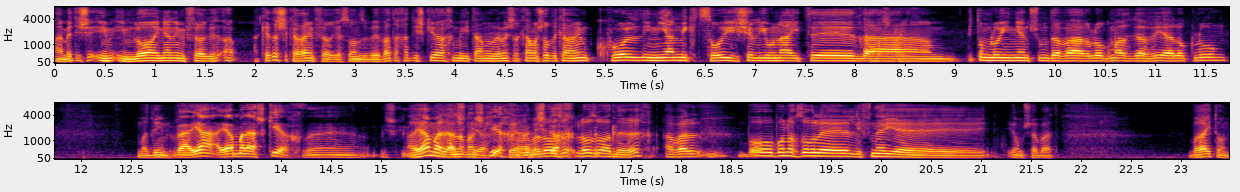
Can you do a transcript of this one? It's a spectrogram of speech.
האמת היא שאם אם לא העניין עם פרגסון, הקטע שקרה עם פרגסון זה בבת אחת השכיח מאיתנו למשך כמה שעות וכמה ימים כל עניין מקצועי של יונייטד, ה- פתאום לא עניין שום דבר, לא גמר גביע, לא כלום. מדהים. והיה היה מה להשכיח, זה... היה מה להשכיח, כן, אבל לא, לא זו הדרך, אבל בואו בוא נחזור ל- לפני אה, יום שבת. ברייטון.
